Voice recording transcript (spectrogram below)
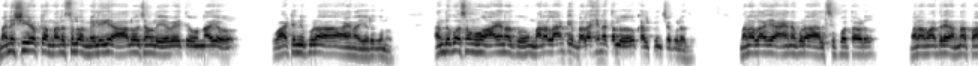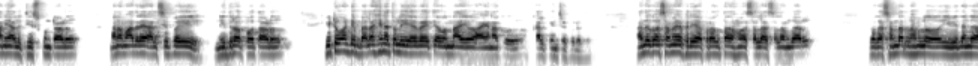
మనిషి యొక్క మనసులో మెలిగే ఆలోచనలు ఏవైతే ఉన్నాయో వాటిని కూడా ఆయన ఎరుగును. అందుకోసము ఆయనకు మనలాంటి బలహీనతలు కల్పించకూడదు. మనలాగే ఆయన కూడా అలసిపోతాడు. మన మాదిరే అన్నపానీయాలు తీసుకుంటాడు. మన మాదిరే అలసిపోయి నిద్రపోతాడు. ఇటువంటి బలహీనతలు ఏవైతే ఉన్నాయో ఆయనకు కల్పించకూడదు. అందుకోసమే ప్రియ ప్రవక్త ముహమ్మద్ సల్లా సలం గారు ఒక సందర్భంలో ఈ విధంగా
